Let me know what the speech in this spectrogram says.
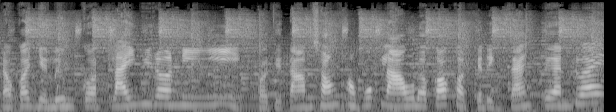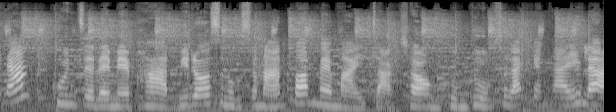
แล้วก็อย่าลืมกดไลค์วิดีโอนี้ กดติดตามช่องของพวกเรา แล้วก็กดกระดิ่งแจ้งเตือนด้วยนะ คุณจะได้ไม่พลาดวิดีโอสนุกสนานตอนใหม่ๆ จากช่องทุมทุมสลักยังไงล่ะ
